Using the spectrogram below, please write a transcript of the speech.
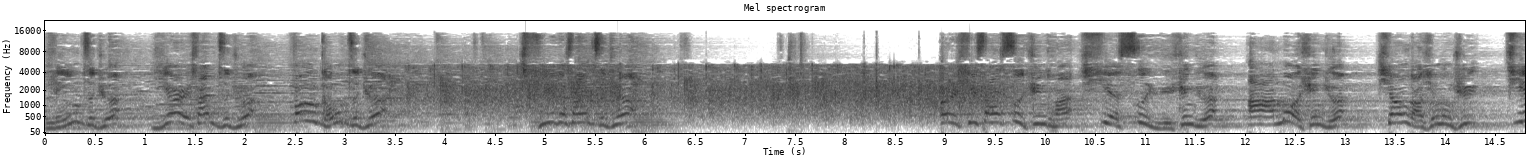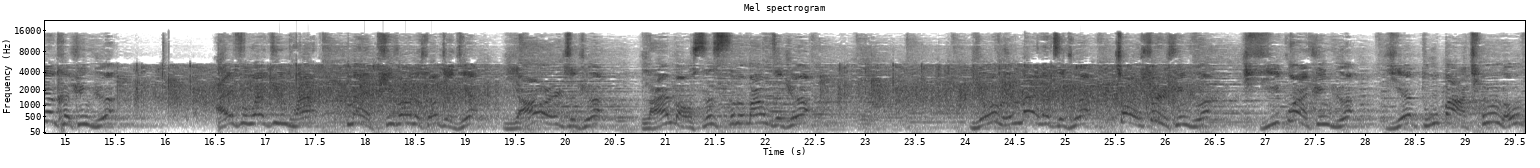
林子爵、一二三子爵、疯狗子爵、七个山子爵、二七三四军团谢四宇勋爵、阿诺勋爵、香港行动区杰克勋爵。FY 军团卖砒霜的小姐姐杨儿子爵，蓝宝石石头帮子爵，游轮卖了子爵，赵四勋爵，习惯勋爵，爷独霸青龙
